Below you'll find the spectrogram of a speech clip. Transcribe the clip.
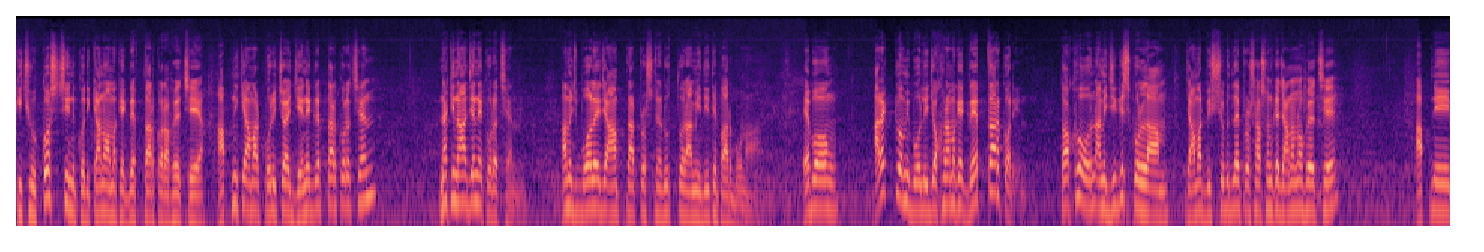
কিছু কোশ্চিন করি, কেন আমাকে গ্রেপ্তার করা হয়েছে? আপনি কি আমার পরিচয় জেনে গ্রেপ্তার করেছেন? নাকি না জেনে করেছেন? আমি বলে যে আপনার প্রশ্নের উত্তর আমি দিতে পারব না। এবং আরেকটু আমি বলি, যখন আমাকে গ্রেপ্তার করেন তখন আমি জিজ্ঞেস করলাম যে আমার বিশ্ববিদ্যালয় প্রশাসনকে জানানো হয়েছে। আপনি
